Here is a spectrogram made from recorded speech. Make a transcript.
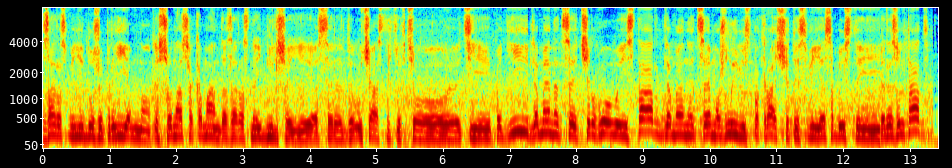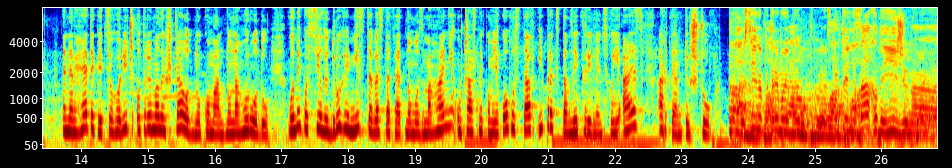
Зараз мені дуже приємно, що наша команда зараз найбільша є серед учасників цього, цієї події. Для мене це черговий старт, для мене це можливість покращити свій особистий результат. Енергетики цьогоріч отримали ще одну командну нагороду. Вони посіли друге місце в естафетному змаганні, учасником якого став і представник Рівненської АЕС Артем Тищук. Постійно підтримую спортивні заходи, їжджу на,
